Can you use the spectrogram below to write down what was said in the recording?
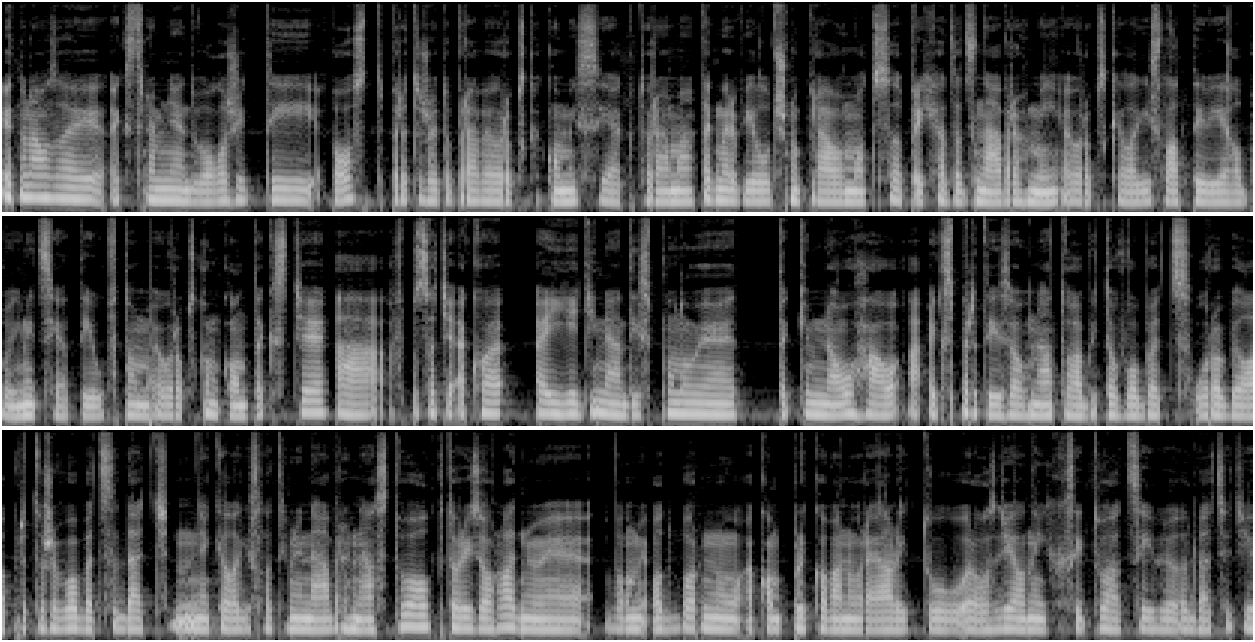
Je to naozaj extrémne dôležitý post, pretože je to práve Európska komisia, ktorá má takmer výlučnú právomoc prichádzať s návrhmi európskej legislatívy alebo iniciatív v tom európskom kontexte a v podstate ako aj jediná disponuje takým know-how a expertízou na to, aby to vôbec urobila, pretože vôbec dať nejaký legislatívny návrh na stôl, ktorý zohľadňuje veľmi odbornú a komplikovanú realitu rozdielných situácií v 28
